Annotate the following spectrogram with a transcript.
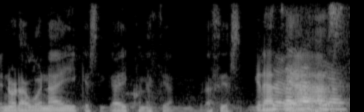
Enhorabuena y que sigáis con este ánimo. Gracias. Gracias.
